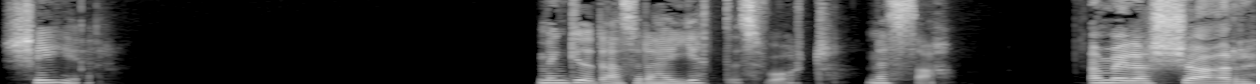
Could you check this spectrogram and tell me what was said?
Tjejer. Men gud, alltså det här är jättesvårt. Nessa. Amelia, kör.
